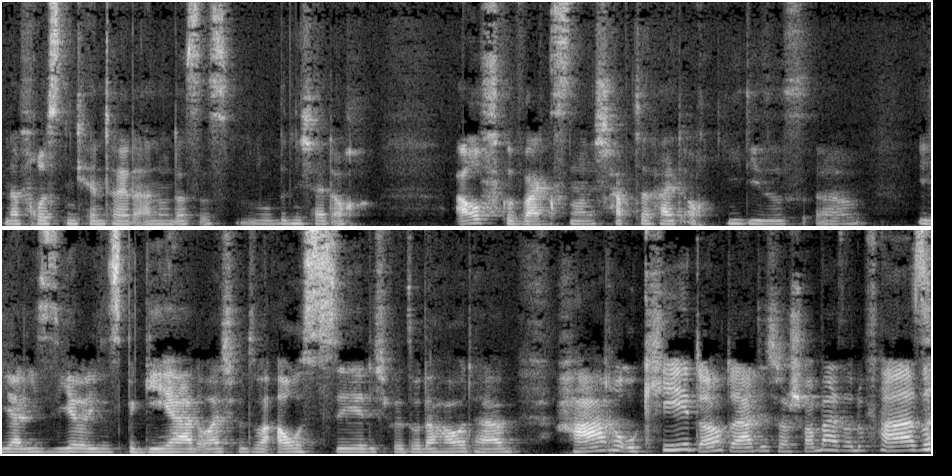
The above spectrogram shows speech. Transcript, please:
in der frühesten Kindheit an und das ist, so bin ich halt auch aufgewachsen und ich hatte halt auch nie dieses ähm, idealisiere, dieses Begehren, oh, ich will so aussehen, ich will so eine Haut haben. Haare, okay, doch, da hatte ich doch schon mal so eine Phase.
